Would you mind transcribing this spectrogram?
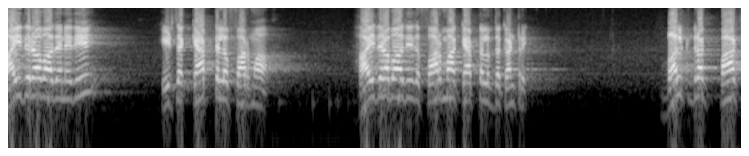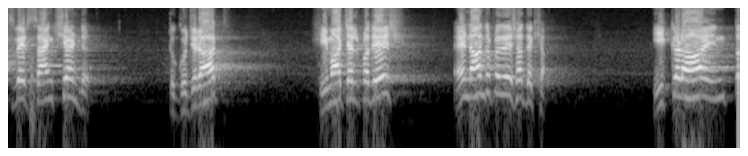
హైదరాబాద్ అనేది it's a capital of pharma. Hyderabad is the pharma capital of the country. Bulk drug parks were sanctioned to Gujarat, Himachal Pradesh and Andhra Pradesh అధ్యక్ష. ఇక్కడ ఇంత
